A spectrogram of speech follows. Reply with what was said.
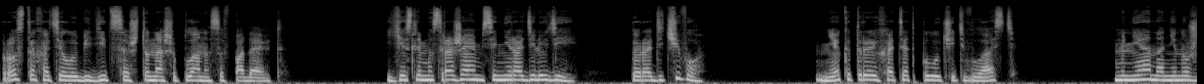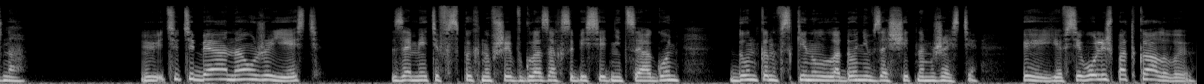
Просто хотел убедиться, что наши планы совпадают». «Если мы сражаемся не ради людей, то ради чего?» «Некоторые хотят получить власть. Мне она не нужна». «Ведь у тебя она уже есть». Заметив вспыхнувший в глазах собеседницы огонь, Дункан вскинул ладони в защитном жесте. «Эй, я всего лишь подкалываю.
